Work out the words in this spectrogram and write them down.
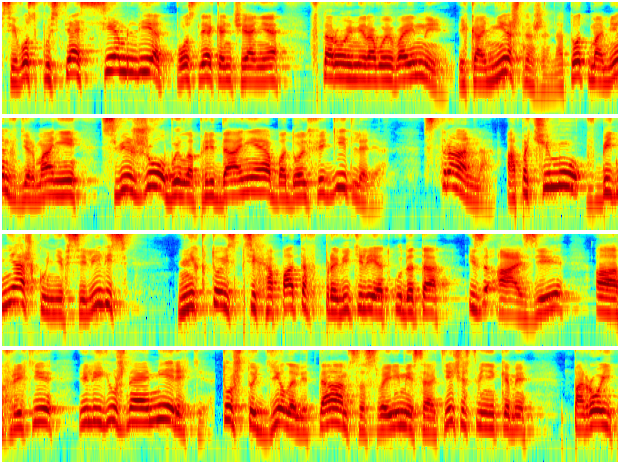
всего спустя 7 лет после окончания Второй мировой войны. И, конечно же, на тот момент в Германии свежо было предание об Адольфе Гитлере. Странно, а почему в бедняжку не вселились никто из психопатов-правителей откуда-то из Азии, Африки или Южной Америки? То, что делали там со своими соотечественниками, порой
